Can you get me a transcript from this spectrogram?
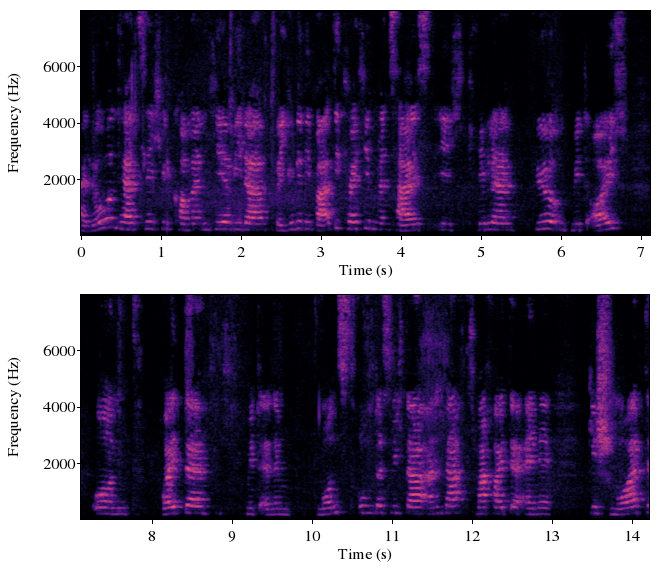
Hallo und herzlich willkommen hier wieder bei Julia die Partyköchin, wenn es heißt, ich grille für und mit euch und heute mit einem Monstrum, das mich da andacht. Ich mache heute eine geschmorte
